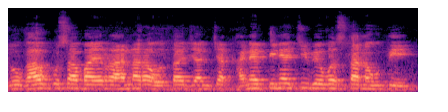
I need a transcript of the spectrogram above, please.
जो गावकुसाबाहेर राहणारा होता ज्यांच्या खाण्यापिण्याची व्यवस्था नव्हती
